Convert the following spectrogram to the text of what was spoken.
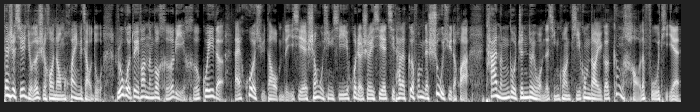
但是其实有的时候呢，我们换一个角度，如果对方能够合理合规的来获取到我们的一些生物信息，或者是一些其他的各方面的数据的话，它能够针对我们的情况提供到一个更好的服务体验，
